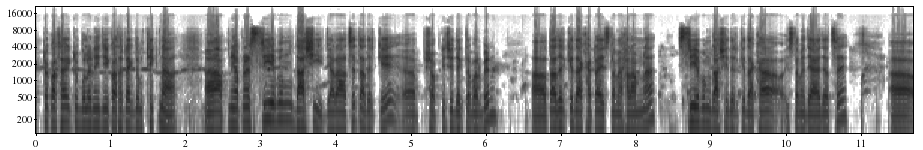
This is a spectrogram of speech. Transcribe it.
একটা কথা একটু বলে নিই যে কথাটা একদম ঠিক না। আপনি আপনার স্ত্রী এবং দাসী যারা আছে তাদেরকে আহ, সবকিছুই দেখতে পারবেন। তাদেরকে দেখাটা ইসলামে হারাম না। স্ত্রী এবং দাসীদেরকে দেখা ইসলামে জায়েজ যাচ্ছে আহ,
